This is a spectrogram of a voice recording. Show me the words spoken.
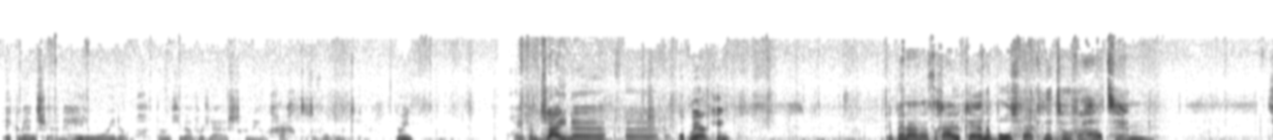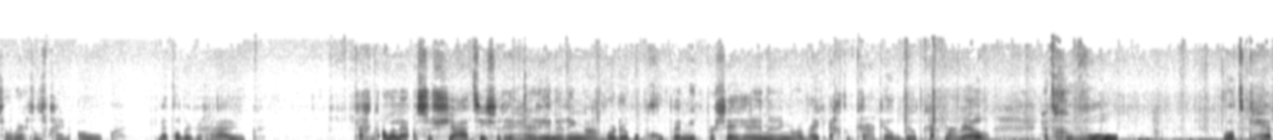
Ik wens je een hele mooie dag. Dankjewel voor het luisteren en heel graag tot de volgende keer. Doei! Nog even een kleine uh, opmerking. Ik ben aan het ruiken in het bos waar ik het net over had. En zo werkt ons brein ook. Met dat ik ruik, krijg ik allerlei associaties, herinneringen worden opgeroepen. En niet per se herinneringen waarbij ik echt een kraakhelder beeld krijg, maar wel het gevoel wat ik heb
